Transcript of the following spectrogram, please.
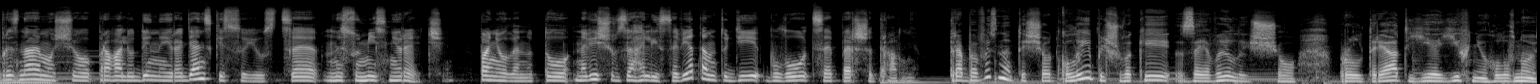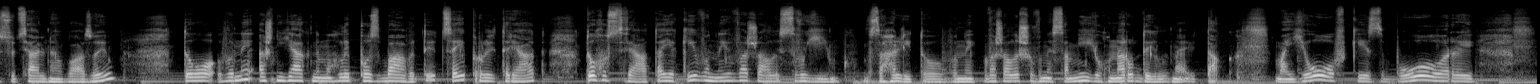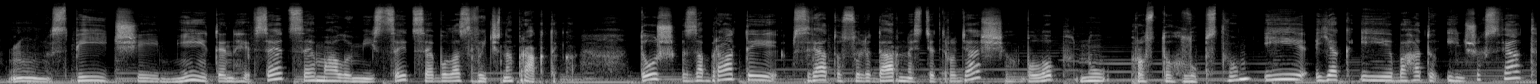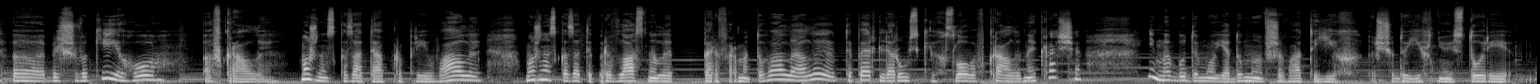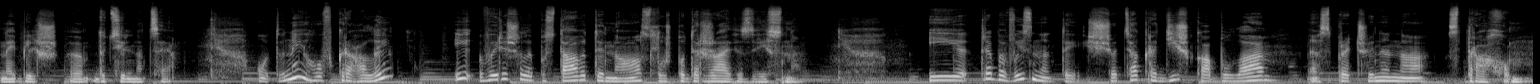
Добре знаємо, що права людини і Радянський Союз це несумісні речі. Пані Олено, то навіщо взагалі совєтам тоді було це 1 травня? Треба визнати, що коли більшовики заявили, що пролетаріат є їхньою головною соціальною базою, то вони аж ніяк не могли позбавити цей пролетаріат того свята, який вони вважали своїм. Взагалі-то вони вважали, що вони самі його народили навіть так: майовки, збори. спічі, мітинги, все це мало місце, і це була звична практика. Тож забрати свято солідарності трудящих було б ну просто глупством. І як і багато інших свят, е, більшовики його е, вкрали. Можна сказати, апропріювали, можна сказати, привласнили, переформатували, але тепер для руських слово вкрали найкраще, і ми будемо, я думаю, вживати їх щодо їхньої історії найбільш е, доцільно це. От вони його вкрали і вирішили поставити на службу державі, звісно. І треба визнати, що ця крадіжка була е, спричинена страхом.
